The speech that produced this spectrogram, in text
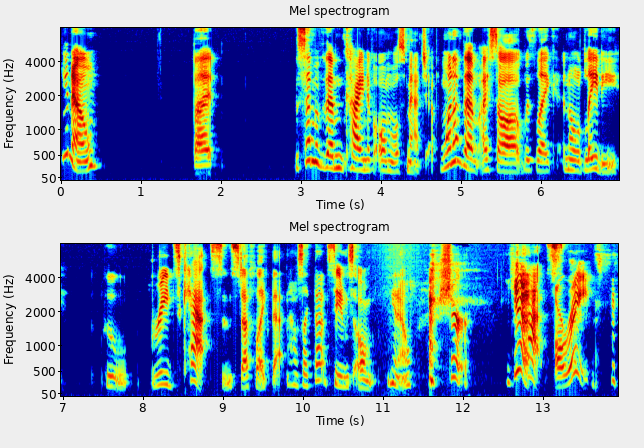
you know, but some of them kind of almost match up. One of them I saw was like an old lady who breeds cats and stuff like that. And I was like, that seems, um, you know, sure. Yeah. Cats. All right.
